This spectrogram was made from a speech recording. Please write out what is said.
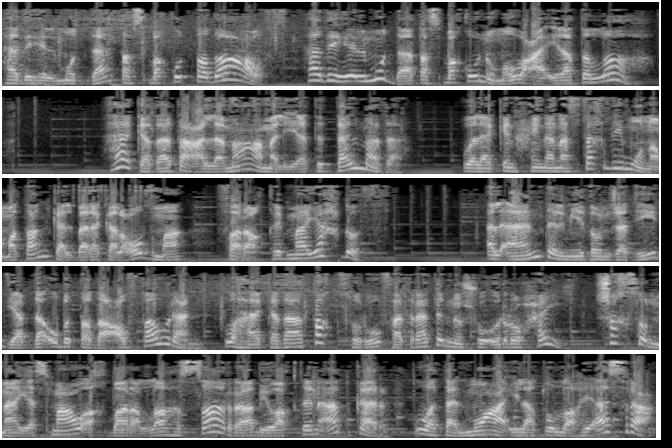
هذه المدة تسبق التضاعف. هذه المدة تسبق نمو عائلة الله. هكذا تعلم عملية التلمذة. ولكن حين نستخدم نمطا كالبركة العظمى فراقب ما يحدث. الآن تلميذ جديد يبدأ بالتضاعف فورا وهكذا تقصر فترة النشوء الروحي. شخص ما يسمع أخبار الله السارة بوقت أبكر وتنمو عائلة الله أسرع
